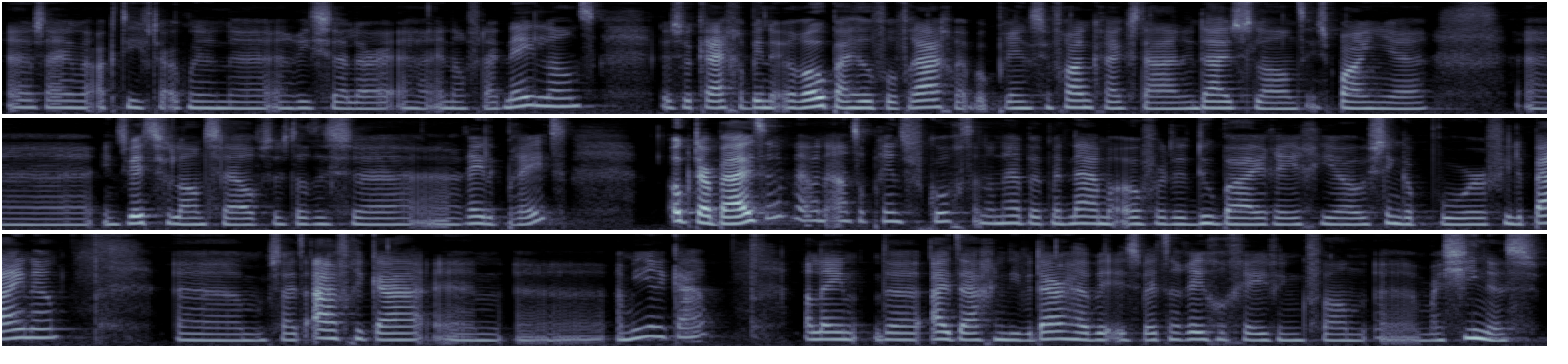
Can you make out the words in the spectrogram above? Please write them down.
uh, zijn we actief daar ook met een, een reseller. en dan vanuit Nederland. Dus we krijgen binnen Europa heel veel vragen. We hebben ook printers in Frankrijk staan, in Duitsland, in Spanje, in Zwitserland zelfs. Dus dat is redelijk breed. Ook daarbuiten hebben we een aantal prints verkocht. En dan hebben we het met name over de Dubai-regio, Singapore, Filipijnen, um, Zuid-Afrika en Amerika. Alleen de uitdaging die we daar hebben is wet en regelgeving van machines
